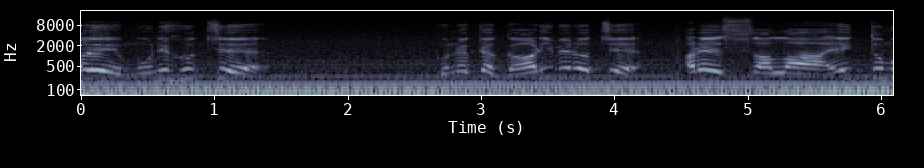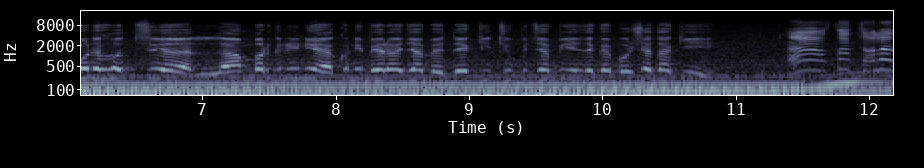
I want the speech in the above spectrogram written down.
আরে মনে হচ্ছে কোন একটা গাড়ি বেরোচ্ছে। আরে সালা এই তো মনে হচ্ছে ল্যাম্বরগিনি নিয়ে এখনই বেরোয় যাবে। দেখি চুপি চাপি এই জায়গায় বসে থাকি। হ্যাঁ চলেন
